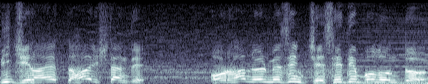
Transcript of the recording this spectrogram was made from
Bir cinayet daha işlendi. Orhan Ölmez'in cesedi bulundu.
